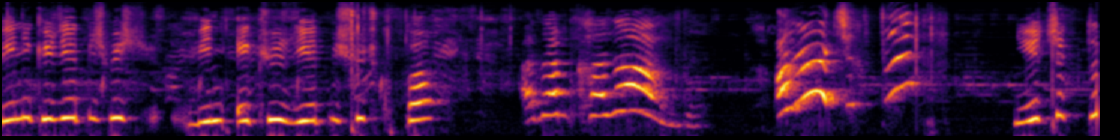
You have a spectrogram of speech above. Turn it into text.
1275 1273 kupa. Adam kaza aldı. Ana çıktı. Niye çıktı?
